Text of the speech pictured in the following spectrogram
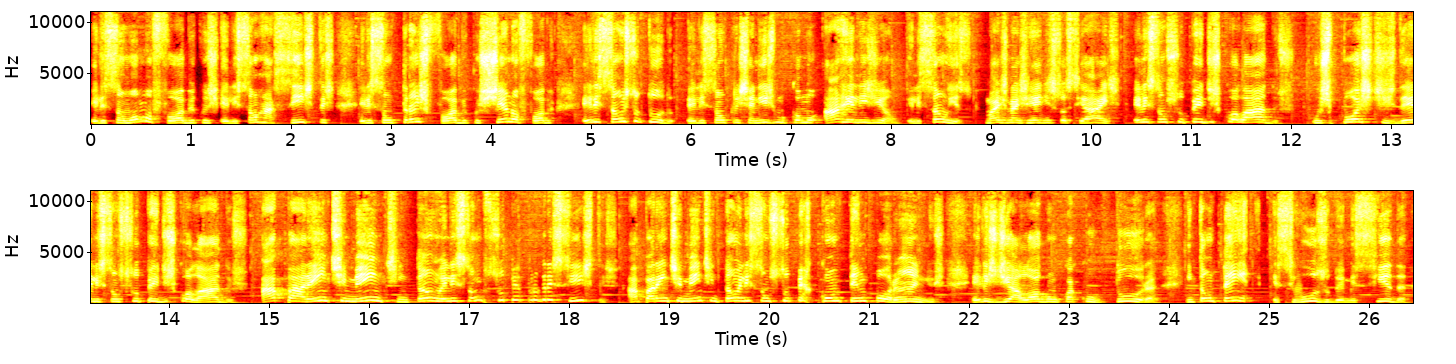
eles são homofóbicos, eles são racistas, eles são transfóbicos, xenofóbicos, eles são isso tudo. Eles são o cristianismo como a religião, eles são isso. Mas nas redes sociais, eles são super descolados. Os posts deles são super descolados. Aparentemente, então, eles são super progressistas. Aparentemente, então, eles são super contemporâneos. Eles dialogam com a cultura. Então, tem esse uso do Emicida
